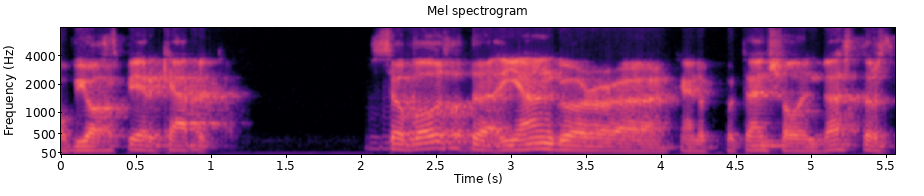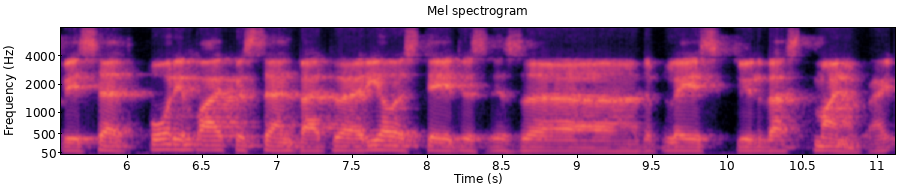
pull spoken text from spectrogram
of your spare capital. So mm-hmm. both the younger uh, kind of potential investors, we said 45% that uh, real estate is, is uh, the place to invest money, right?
